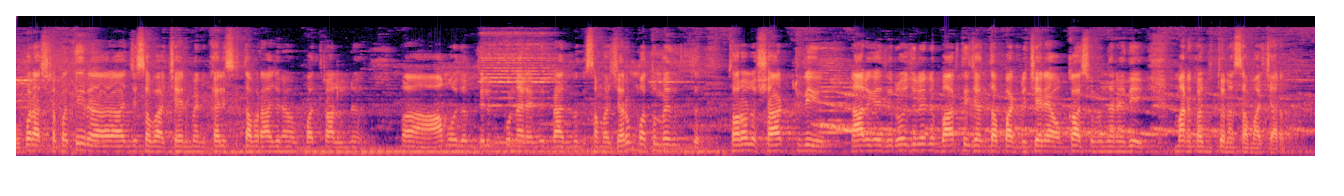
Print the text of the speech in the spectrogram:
ఉపరాష్ట్రపతి రాజ్యసభ చైర్మన్ కలిసి తమ రాజీనామా పత్రాలను ఆమోదం తెలుపుకున్నారని ప్రాథమిక సమాచారం. మొత్తం మీద త్వరలో షార్ట్లీ నాలుగైదు రోజుల్లోనే భారతీయ జనతా పార్టీ చేరే అవకాశం ఉందనేది మనకు అందుతున్న సమాచారం.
